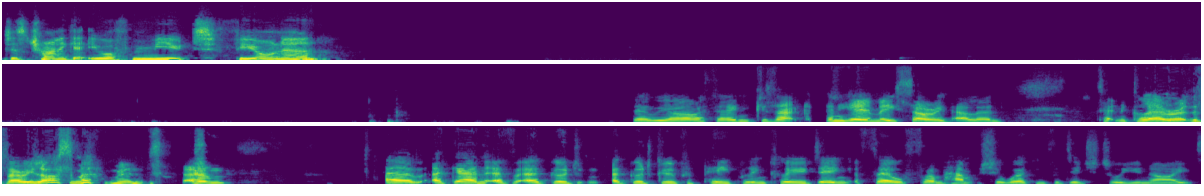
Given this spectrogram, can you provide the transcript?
Just trying to get you off mute, Fiona. There we are, I think. Is that, can you hear me? Sorry, Helen. Technical error at the very last moment. Um, uh, again, a, a, good, a good group of people, including Phil from Hampshire working for Digital Unite,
